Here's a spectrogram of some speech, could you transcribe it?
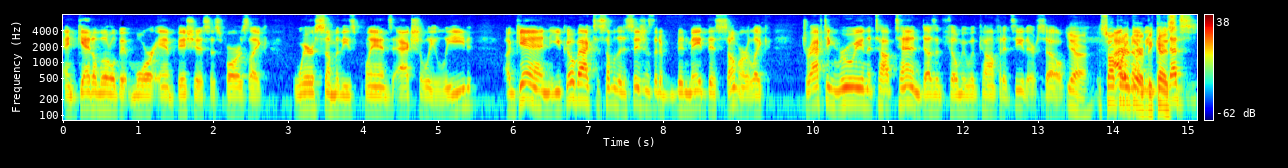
and get a little bit more ambitious as far as like where some of these plans actually lead. Again, you go back to some of the decisions that have been made this summer, like drafting Rui in the top 10 doesn't fill me with confidence either. So Yeah, stop right know. I there mean, because that's-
